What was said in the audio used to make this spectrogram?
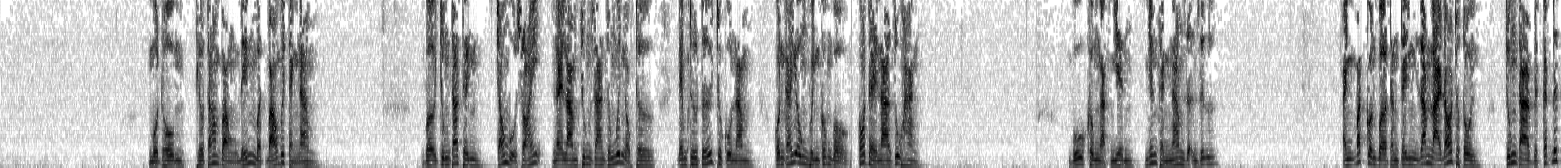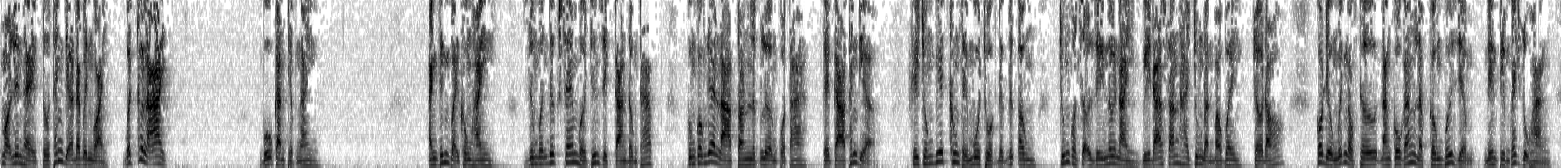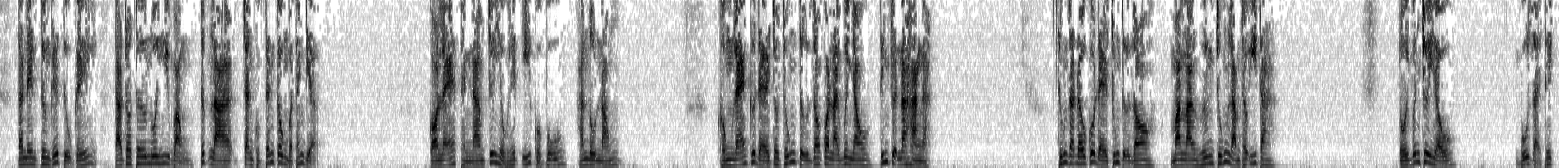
Một hôm, thiếu tá vòng đến mật báo với Thành Nam. Vợ chúng ta Thinh, cháu mụ soái lại làm trung gian giống Nguyễn Ngọc Thư, đem thư tới cho cô Năm, con gái ông Huỳnh Công Bộ có thể là du hàng. Vũ không ngạc nhiên, nhưng Thành Nam giận dữ. Anh bắt con vợ thằng Thinh giam lại đó cho tôi. Chúng ta phải cắt đứt mọi liên hệ từ thánh địa ra bên ngoài, bất cứ là ai. Vũ can thiệp ngay. Anh tính vậy không hay, Dương Văn Đức sẽ mở chiến dịch càn đồng tháp, cũng có nghĩa là toàn lực lượng của ta, kể cả thánh địa. Khi chúng biết không thể mua chuộc được Đức ông, chúng còn sợ gì nơi này vì đã sẵn hai trung đoàn bao vây, chờ đó. Có điều Nguyễn Ngọc Thơ đang cố gắng lập công với Diệm nên tìm cách dụ hàng, ta nên tương kế tiểu kế, tạo cho Thơ nuôi hy vọng, tức là chặn cuộc tấn công vào thánh địa. Có lẽ Thành Nam chưa hiểu hết ý của Vũ, hắn nôn nóng. Không lẽ cứ để cho chúng tự do qua lại với nhau, tính chuyện đa hàng à? Chúng ta đâu có để chúng tự do, mà là hướng chúng làm theo ý ta. Tôi vẫn chưa hiểu. Vũ giải thích.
